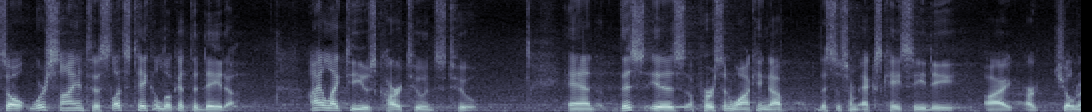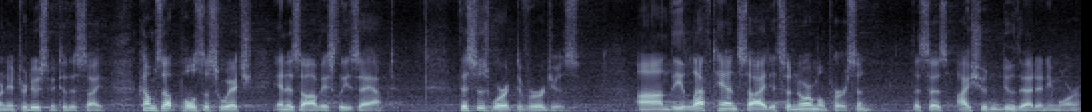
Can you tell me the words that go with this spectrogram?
So we're scientists, let's take a look at the data. I like to use cartoons too. And this is a person walking up, this is from XKCD. I, our children introduced me to this site. Comes up, pulls the switch, and is obviously zapped. This is where it diverges. On the left-hand side, it's a normal person that says, I shouldn't do that anymore.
